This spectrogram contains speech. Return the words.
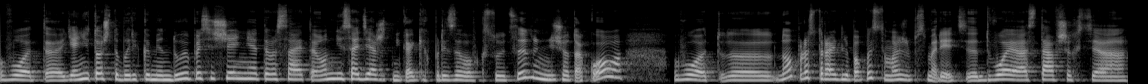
Вот. э, Я не то чтобы рекомендую посещение этого сайта, он не содержит никаких призывов к суициду, ничего такого. Вот. э, Но просто ради любопытства можно посмотреть. Двое оставшихся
